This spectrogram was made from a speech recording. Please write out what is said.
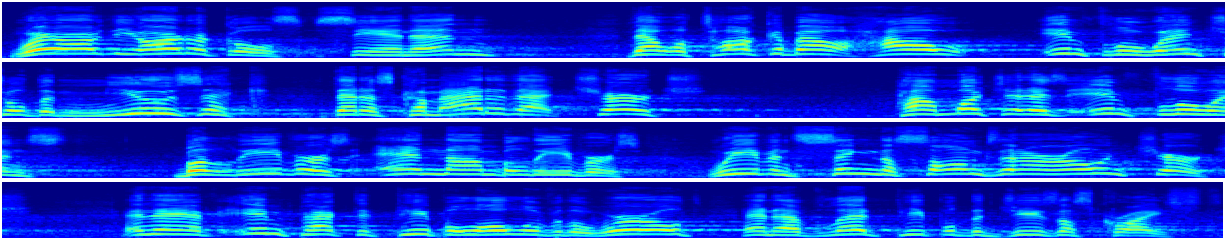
Where are the articles, CNN, that will talk about how influential the music that has come out of that church, how much it has influenced believers and non believers? We even sing the songs in our own church, and they have impacted people all over the world and have led people to Jesus Christ.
